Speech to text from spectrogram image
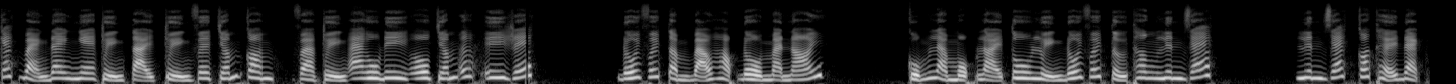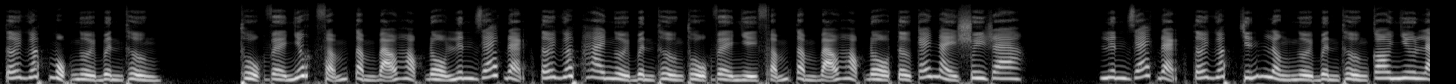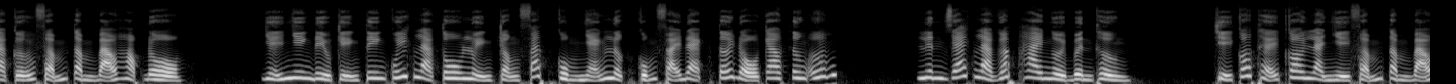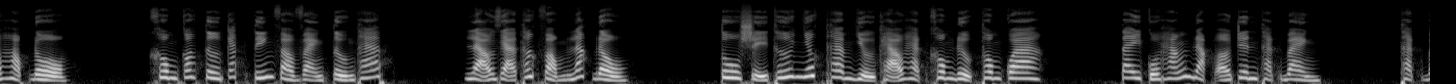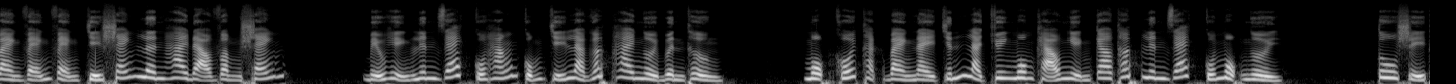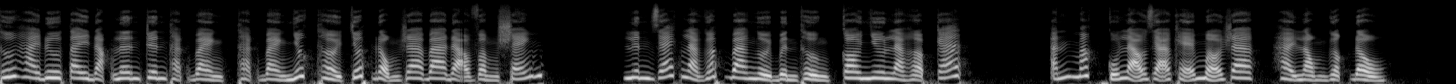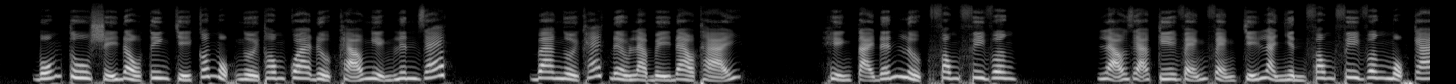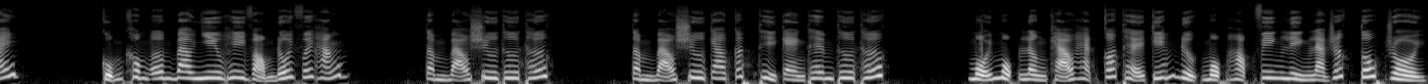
Các bạn đang nghe truyện tại truyệnv.com và truyệnaudio.fiz. Đối với tầm bảo học đồ mà nói, cũng là một loại tu luyện đối với tự thân linh giác. Linh giác có thể đạt tới gấp một người bình thường. Thuộc về nhất phẩm tầm bảo học đồ linh giác đạt tới gấp hai người bình thường thuộc về nhị phẩm tầm bảo học đồ từ cái này suy ra. Linh giác đạt tới gấp 9 lần người bình thường coi như là cưỡng phẩm tầm bảo học đồ. Dĩ nhiên điều kiện tiên quyết là tu luyện trận pháp cùng nhãn lực cũng phải đạt tới độ cao tương ứng. Linh giác là gấp hai người bình thường, chỉ có thể coi là nhị phẩm tầm bảo học đồ, không có tư cách tiến vào vạn tượng tháp. Lão giả thất vọng lắc đầu. Tu sĩ thứ nhất tham dự khảo hạch không được thông qua. Tay của hắn đặt ở trên thạch bàn. Thạch bàn vẹn vẹn chỉ sáng lên hai đạo vầng sáng. Biểu hiện linh giác của hắn cũng chỉ là gấp hai người bình thường. Một khối thạch bàn này chính là chuyên môn khảo nghiệm cao thấp linh giác của một người. Tu sĩ thứ hai đưa tay đặt lên trên thạch bàn, thạch bàn nhất thời chớp động ra ba đạo vầng sáng. Linh giác là gấp ba người bình thường, coi như là hợp cát. Ánh mắt của lão giả khẽ mở ra, hài lòng gật đầu. Bốn tu sĩ đầu tiên chỉ có một người thông qua được khảo nghiệm linh giác. Ba người khác đều là bị đào thải. Hiện tại đến lượt Phong Phi Vân. Lão giả kia vẹn vẹn chỉ là nhìn Phong Phi Vân một cái, cũng không ôm bao nhiêu hy vọng đối với hắn. Tầm bảo sư thư thớt, tầm bảo sư cao cấp thì càng thêm thư thớt. Mỗi một lần khảo hạch có thể kiếm được một học viên liền là rất tốt rồi.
